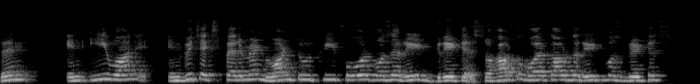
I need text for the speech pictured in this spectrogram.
Then in E1, in which experiment 1, 2, 3, 4 was a rate greatest. So how to work out the rate was greatest?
